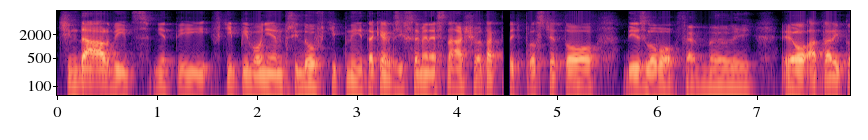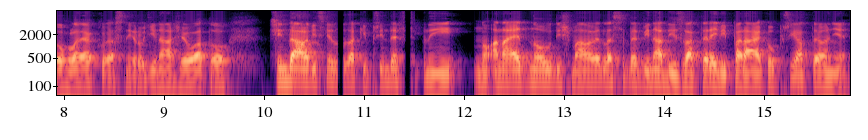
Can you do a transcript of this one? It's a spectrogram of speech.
čím dál víc mě ty vtipy o něm přijdou vtipný, tak jak dřív jsem je nesnášel, tak teď prostě to Dieselovo family, jo, a tady tohle jako jasný rodina, že jo, a to čím dál víc mě to taky přijde vtipný. No a najednou, když máme vedle sebe Vina Diesla, který vypadá jako přijatelně,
